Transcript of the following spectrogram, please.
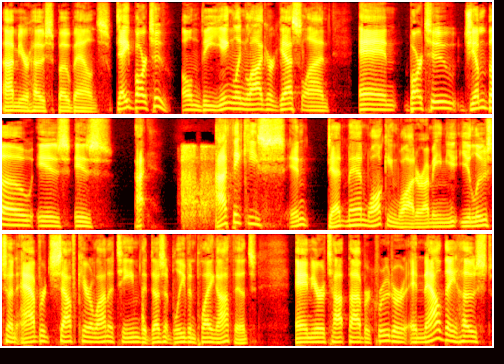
I'm your host, Bo Bounds. Dave Bartoo on the Yuengling Lager guest line. And Bartoo, Jimbo is is I I think he's in dead man walking water. I mean, you, you lose to an average South Carolina team that doesn't believe in playing offense, and you're a top five recruiter. And now they host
